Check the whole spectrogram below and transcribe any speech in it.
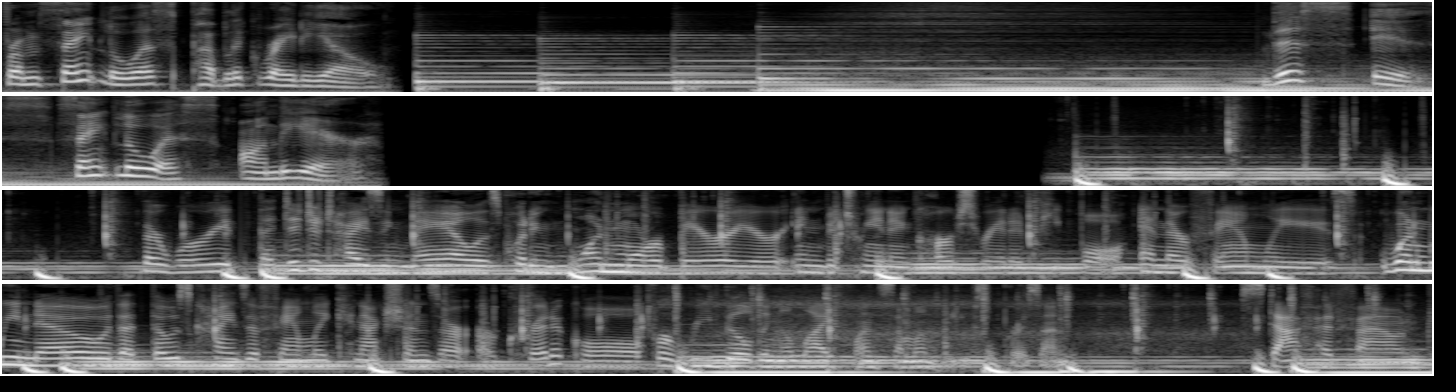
from St. Louis Public Radio. This is St. Louis on the Air. They're worried that digitizing mail is putting one more barrier in between incarcerated people and their families when we know that those kinds of family connections are, are critical for rebuilding a life when someone leaves prison staff had found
